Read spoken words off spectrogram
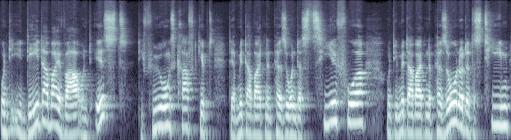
Und die Idee dabei war und ist, die Führungskraft gibt der mitarbeitenden Person das Ziel vor und die mitarbeitende Person oder das Team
